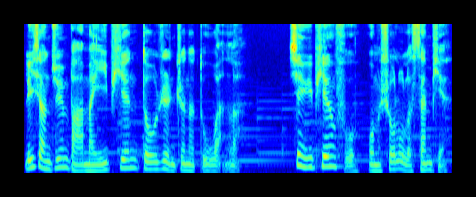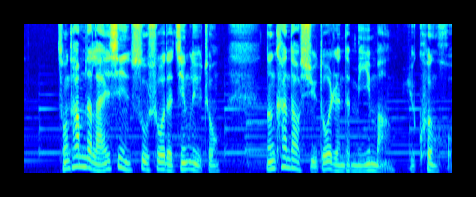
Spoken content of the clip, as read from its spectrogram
李想君把每一篇都认真的读完了。限于篇幅，我们收录了三篇。从他们的来信诉说的经历中，能看到许多人的迷茫与困惑。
